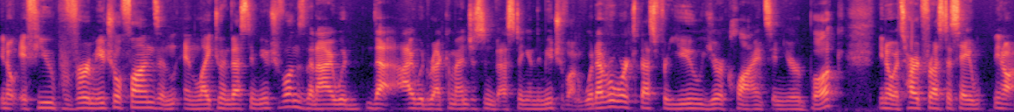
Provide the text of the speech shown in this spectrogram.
You know, if you prefer mutual funds and, and like to invest in mutual funds, then I would that I would recommend just investing in the mutual fund. Whatever works best for you, your clients, in your book. You know, it's hard for us to say, you know,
